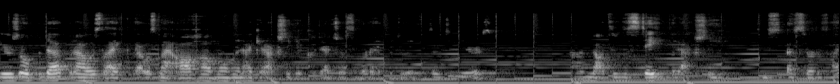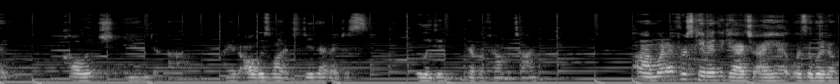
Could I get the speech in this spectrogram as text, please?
ears opened up, and I was like, that was my aha moment. I could actually get credentials in what I've been doing for 30 years, um, not through the state, but actually through a certified college. And um, I had always wanted to do that. I just really didn't, never found the time. Um, when I first came into Catch, I was a widow.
